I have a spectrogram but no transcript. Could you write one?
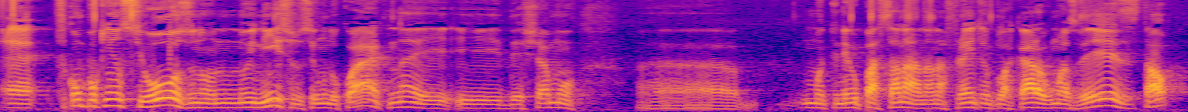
é, ficou um pouquinho ansioso no, no, início do segundo quarto né? e, e deixamos uh, o Montenegro passar na, na, frente no placar algumas vezes tal.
